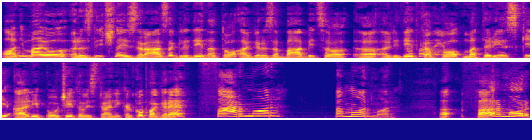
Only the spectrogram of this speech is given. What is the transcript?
oni imajo različne izraze, glede na to, ali gre za babico a, ali detka po materinski ali po očetovi strani. Kako pa gre? Farmor, pa mormor. Uh, farmor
